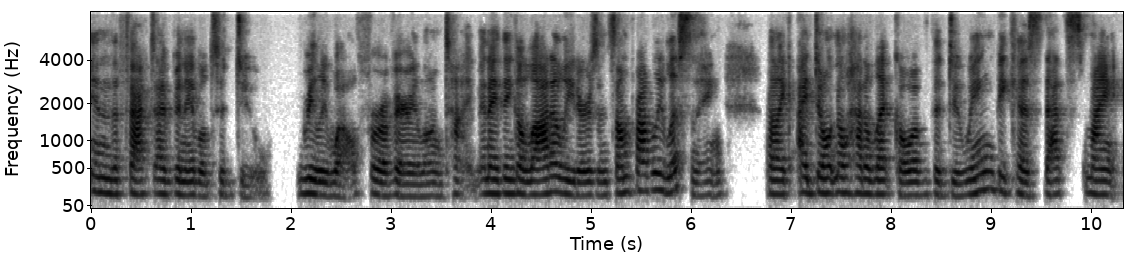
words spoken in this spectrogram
in the fact I've been able to do really well for a very long time. And I think a lot of leaders and some probably listening are like I don't know how to let go of the doing because that's my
